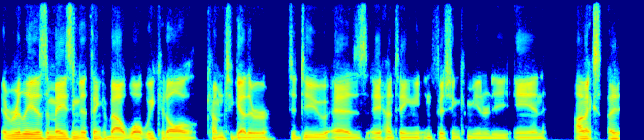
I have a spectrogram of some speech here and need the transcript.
it really is amazing to think about what we could all come together to do as a hunting and fishing community and I'm ex- I,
